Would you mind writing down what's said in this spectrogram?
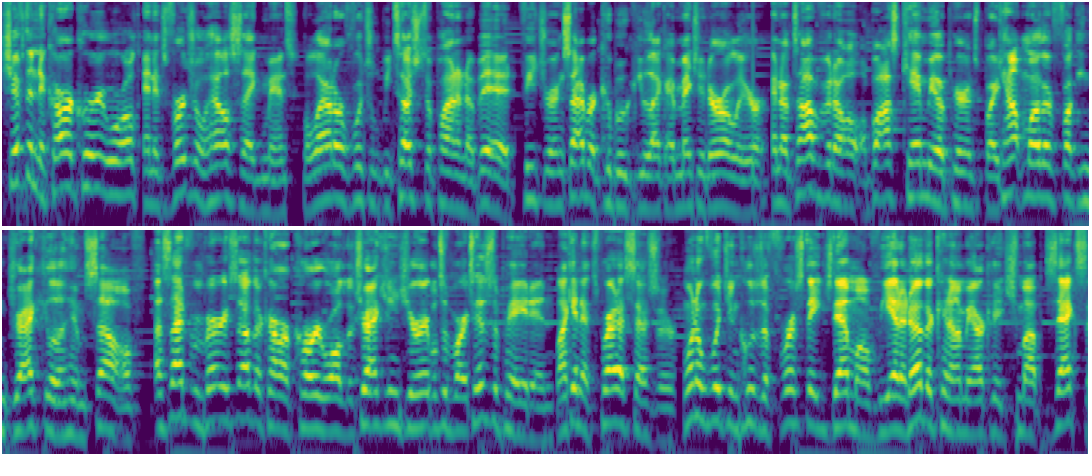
Shifting to Karakuri World and its virtual hell segments, the latter of which will be touched upon in a bit, featuring Cyber Kabuki like I mentioned earlier, and on top of it all, a boss cameo appearance by Count Motherfucking Dracula himself. Aside from various other Karakuri World attractions you're able to participate in, like in its predecessor, one of which includes a first stage demo of yet another Konami arcade shmup, X.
